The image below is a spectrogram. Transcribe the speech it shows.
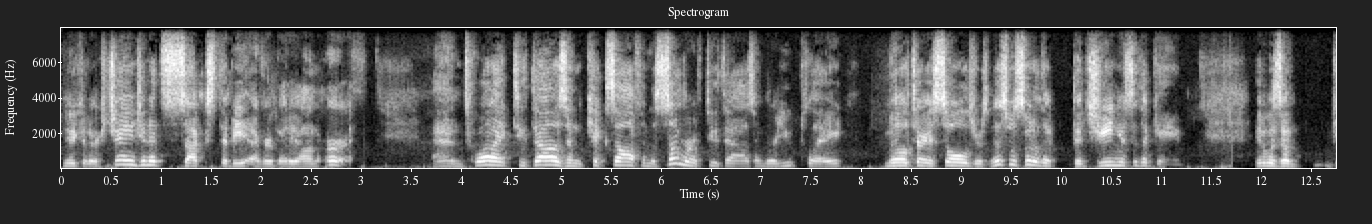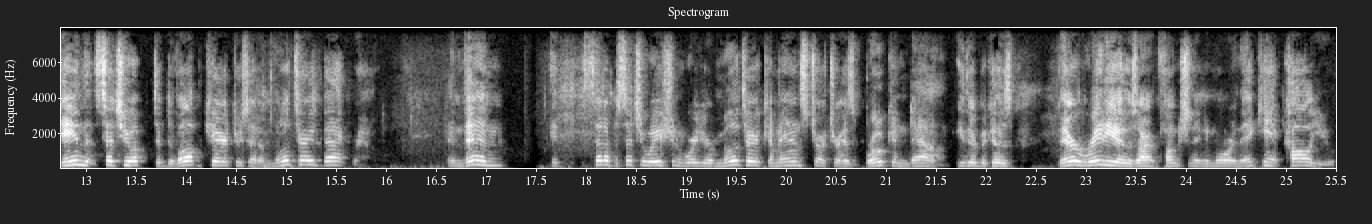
nuclear exchange, and it sucks to be everybody on Earth. And Twilight 2000 kicks off in the summer of 2000, where you play military soldiers. And this was sort of the, the genius of the game. It was a game that set you up to develop characters that had a military background. And then it set up a situation where your military command structure has broken down, either because their radios aren't functioning anymore and they can't call you,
